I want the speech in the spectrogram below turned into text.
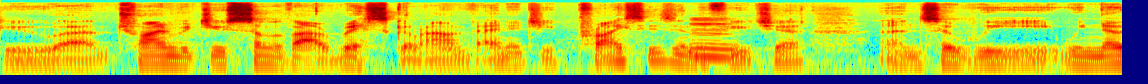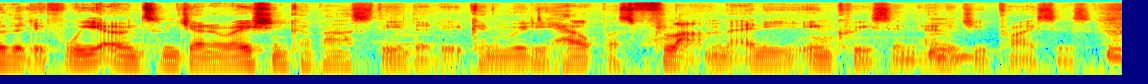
to um, try and reduce some of our risk around energy prices in mm. the future. And so we we know that if we own some generation capacity, that it can really help us flatten any increase in mm. energy prices. Mm.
